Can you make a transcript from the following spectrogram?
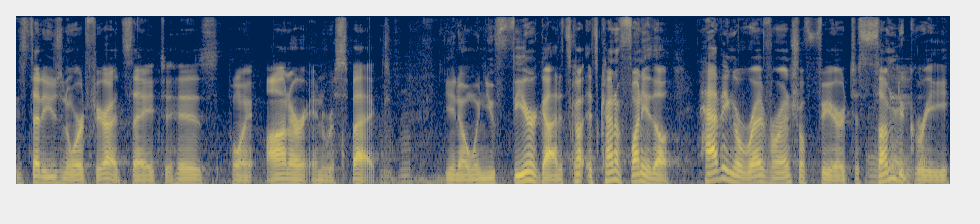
instead of using the word fear, I'd say to his point, honor and respect. Mm-hmm. You know, when you fear God, it's, it's kind of funny though, having a reverential fear to some there go. degree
